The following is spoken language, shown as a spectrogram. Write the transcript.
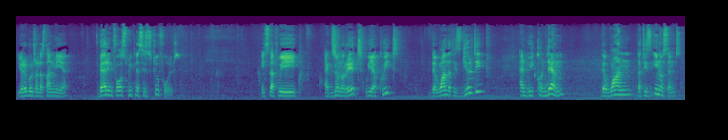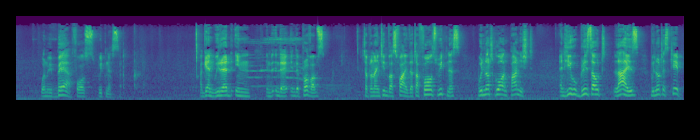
you're able to understand me, eh? Bearing false witness is twofold. It's that we exonerate, we acquit the one that is guilty, and we condemn the one that is innocent when we bear false witness. Again, we read in, in, the, in, the, in the Proverbs, chapter 19, verse 5, that a false witness will not go unpunished, and he who breathes out lies will not escape.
